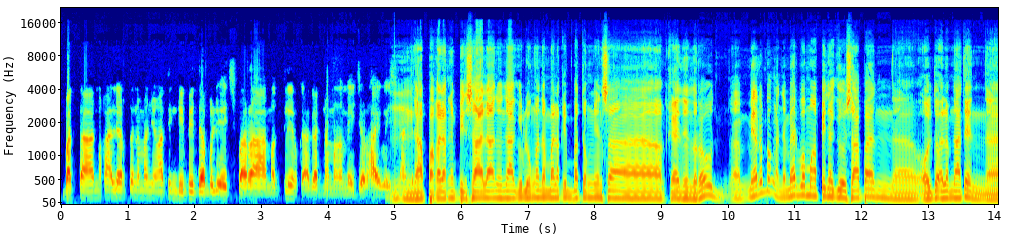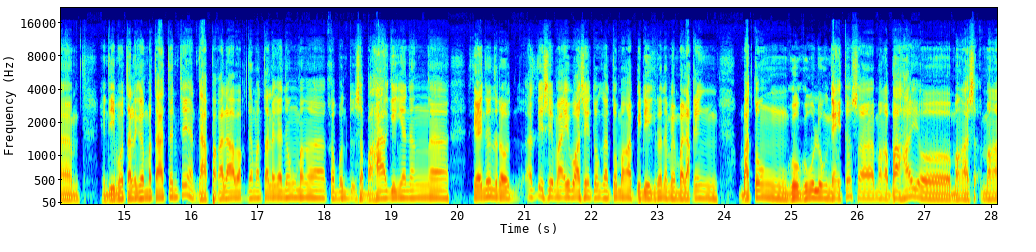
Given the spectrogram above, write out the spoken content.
but ah, naka-alerto naman yung ating DPWH para mag-clear kaagad ng mga major highways Mm, natin. napakalaking pinsala nung nagulungan ng malaking batong yan sa Cannon Road. Ah, meron bang ano, meron bang mga pinag-uusapan ah, although alam natin na hindi mo talaga matatantya yan. Napakalawak naman talaga nung mga kabundo sa bahagi niya ng ah, Cannon Road. At least eh, maiwasan itong ganitong mga peligro na may malaking batong gugulong na ito sa mga bahay o mga mga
